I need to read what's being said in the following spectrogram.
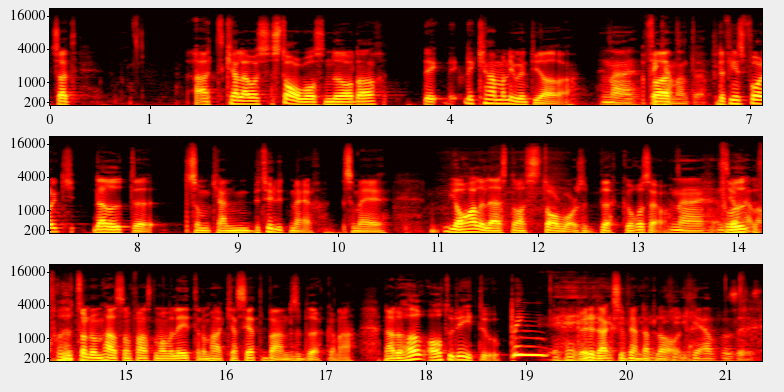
så att, att kalla oss Star Wars-nördar, det, det, kan man nog inte göra. Nej, det för kan man inte. För det finns folk där ute som kan betydligt mer. Som är jag har aldrig läst några Star Wars-böcker och så. Nej, inte För, jag heller. Förutom de här som fanns när man var liten, de här kassettbandsböckerna. När du hör R2D2, pling, då är det dags att vända blad. ja, precis.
